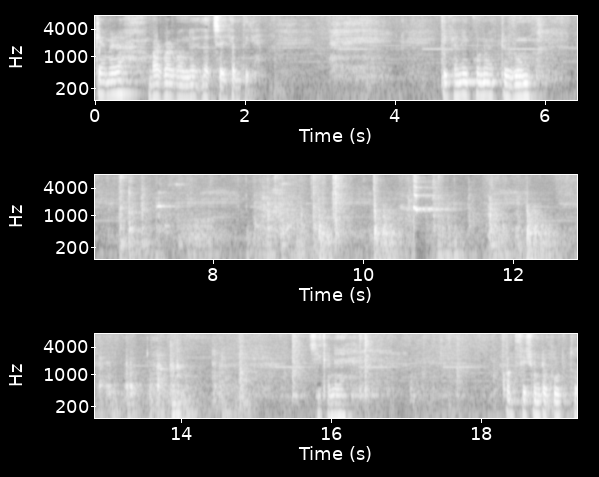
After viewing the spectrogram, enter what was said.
ক্যামেরা বারবার বন্ধ হয়ে যাচ্ছে এখান থেকে। এখানে কোনো একটা রুম যেখানে কনফেশনটা করতো।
